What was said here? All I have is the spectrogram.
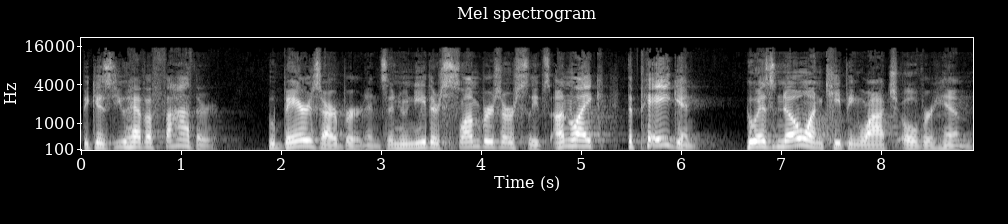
because you have a Father who bears our burdens and who neither slumbers or sleeps, unlike the pagan who has no one keeping watch over him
